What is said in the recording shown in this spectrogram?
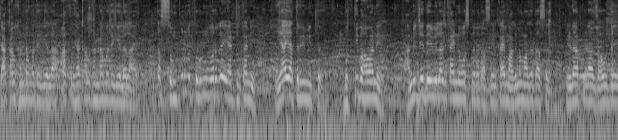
त्या कालखंडामध्ये गेला आज ह्या कालखंडामध्ये गेलेला आहे तर संपूर्ण तरुण वर्ग या ठिकाणी या यात्रेनिमित्त भक्तिभावाने आम्ही जे देवीला जे काय नवस करत असेल काय मागणं मागत असेल पिढापिढा जाऊ दे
